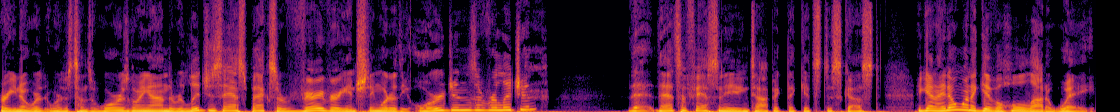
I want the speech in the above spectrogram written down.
Or you know, where, where there's tons of wars going on. The religious aspects are very very interesting. What are the origins of religion? that that's a fascinating topic that gets discussed. Again, I don't want to give a whole lot away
